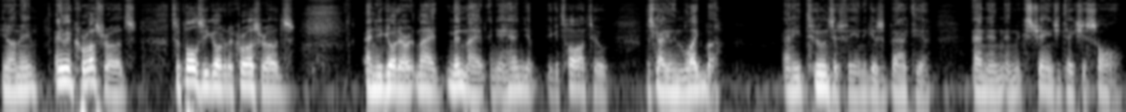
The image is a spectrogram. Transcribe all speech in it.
You know what I mean? And even Crossroads. Suppose you go to the Crossroads, and you go there at night, midnight, and you hand your, your guitar to this guy named Legba, and he tunes it for you and he gives it back to you, and in, in exchange he takes your soul.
